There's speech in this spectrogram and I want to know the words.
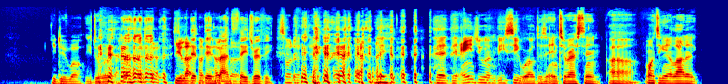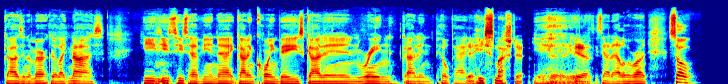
You do well. you do well. You like then you man hope non so. stage riffy. So the the, the the angel and VC world is interesting. Uh, once again, a lot of guys in America like Nas, he's he's he's heavy in that. Got in Coinbase, got in Ring, got in PillPack. Yeah, he smashed it. Yeah, yeah, yeah. He's had a hell of a run. So,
